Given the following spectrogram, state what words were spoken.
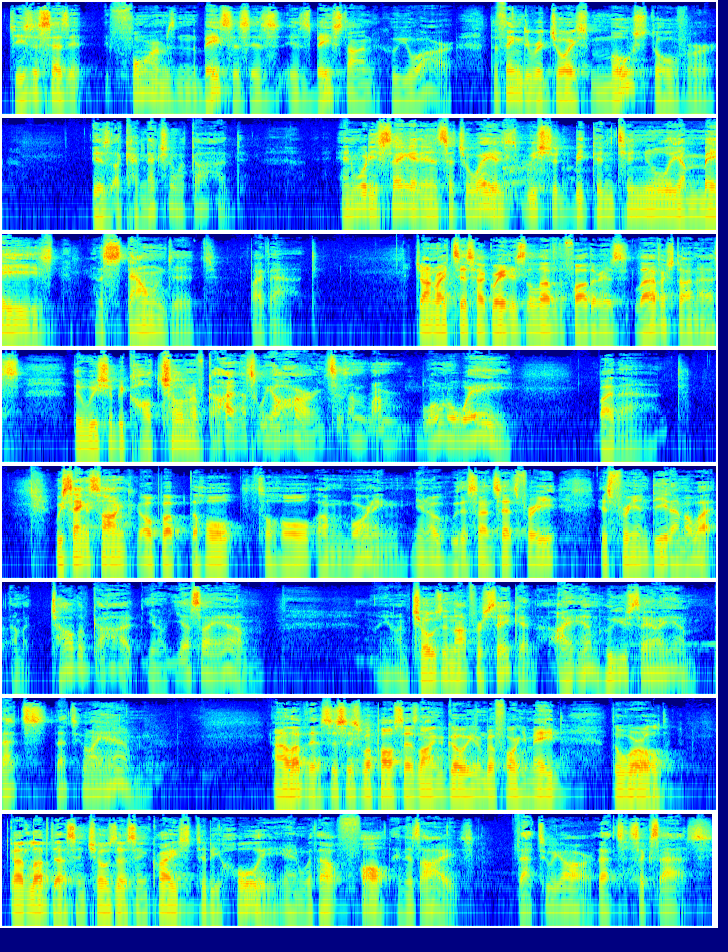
Jesus says it forms and the basis is, is based on who you are. The thing to rejoice most over is a connection with God. And what he's saying it in such a way is we should be continually amazed and astounded by that. John writes this How great is the love the Father has lavished on us that we should be called children of God. That's what we are. He says, I'm, I'm blown away by that. We sang a song to open up the whole, the whole um, morning. You know, who the sun sets free is free indeed. I'm a what? I'm a child of God. You know, yes, I am. You know, I'm chosen, not forsaken. I am who you say I am. That's, that's who I am. I love this. This is what Paul says long ago, even before he made the world. God loved us and chose us in Christ to be holy and without fault in his eyes. That's who we are. That's success.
